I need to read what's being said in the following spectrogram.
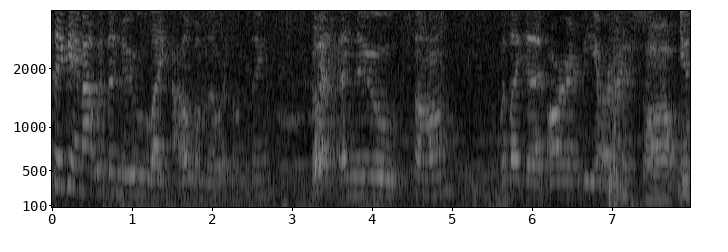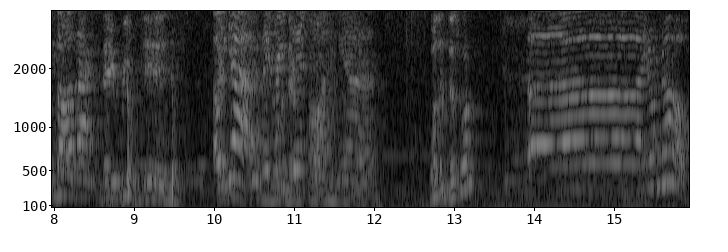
That they came out with a new like album though or something. Like a new song with like an R and B I artist. saw. You well, saw no, that? They, they redid. Oh they yeah, redid they one redid one. Yeah. Was it this one? Uh, I don't know.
